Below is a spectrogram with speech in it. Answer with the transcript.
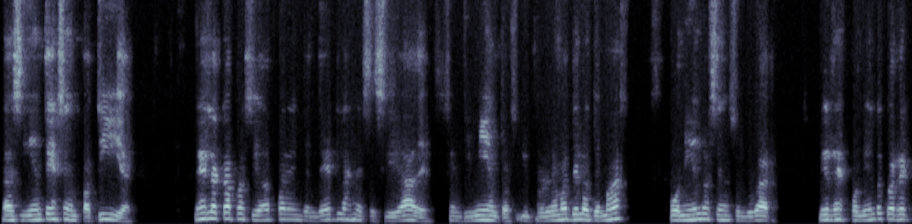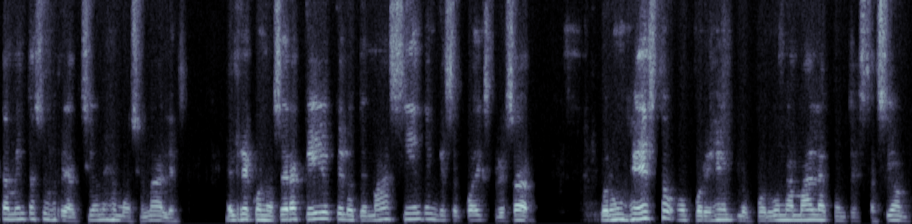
La siguiente es empatía. Es la capacidad para entender las necesidades, sentimientos y problemas de los demás poniéndose en su lugar y respondiendo correctamente a sus reacciones emocionales. el reconocer aquello que los demás sienten que se puede expresar por un gesto o, por ejemplo, por una mala contestación.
